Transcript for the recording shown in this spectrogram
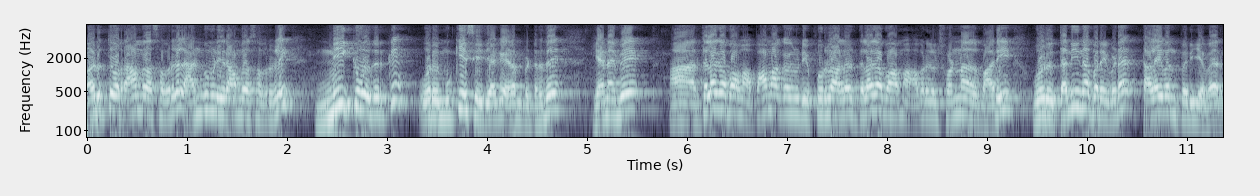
மருத்துவர் ராமதாஸ் அவர்கள் அன்புமணி ராமதாஸ் அவர்களை நீக்குவதற்கு ஒரு முக்கிய செய்தியாக இடம்பெற்றது எனவே திலகபாமா பாமகவினுடைய பொருளாளர் திலகபாமா அவர்கள் சொன்னது மாதிரி ஒரு தனிநபரை விட தலைவன் பெரியவர்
